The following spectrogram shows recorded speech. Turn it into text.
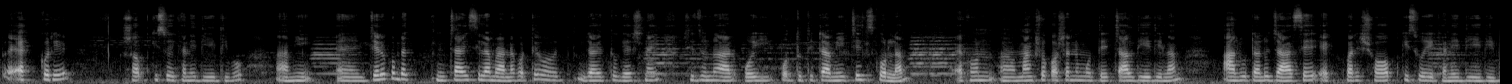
তো এক করে সব কিছু এখানে দিয়ে দিব। আমি যেরকমটা চাইছিলাম রান্না করতে যেহেতু গ্যাস নাই, সেজন্য আর ওই পদ্ধতিটা আমি চেঞ্জ করলাম। এখন মাংস কষানোর মধ্যে চাল দিয়ে দিলাম। আলু টালু যা আছে একবারে সব কিছু এখানে দিয়ে দিব।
